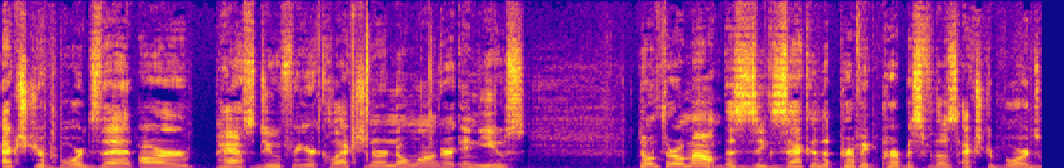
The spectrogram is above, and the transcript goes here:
extra boards that are past due for your collection or no longer in use, don't throw them out. This is exactly the perfect purpose for those extra boards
